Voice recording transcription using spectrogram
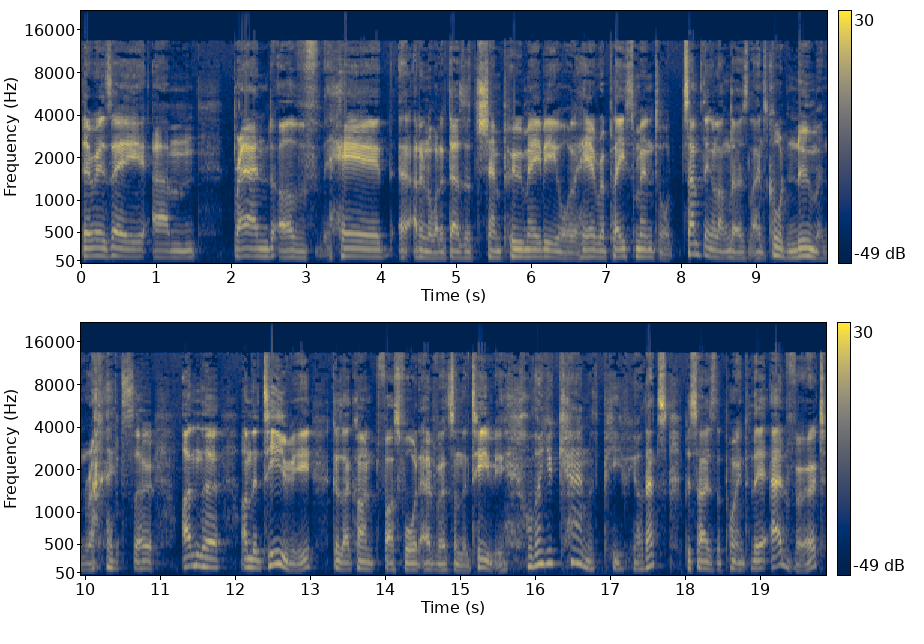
there is a. Um, brand of hair uh, i don't know what it does it's shampoo maybe or hair replacement or something along those lines called Numan, right? So on the on the TV because I can't fast forward adverts on the TV. Although you can with PVR. That's besides the point. Their advert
